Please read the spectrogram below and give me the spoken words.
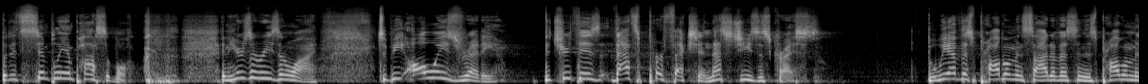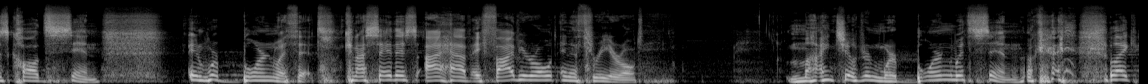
but it's simply impossible. and here's the reason why to be always ready, the truth is, that's perfection. That's Jesus Christ. But we have this problem inside of us, and this problem is called sin. And we're born with it. Can I say this? I have a five year old and a three year old my children were born with sin, okay? like,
